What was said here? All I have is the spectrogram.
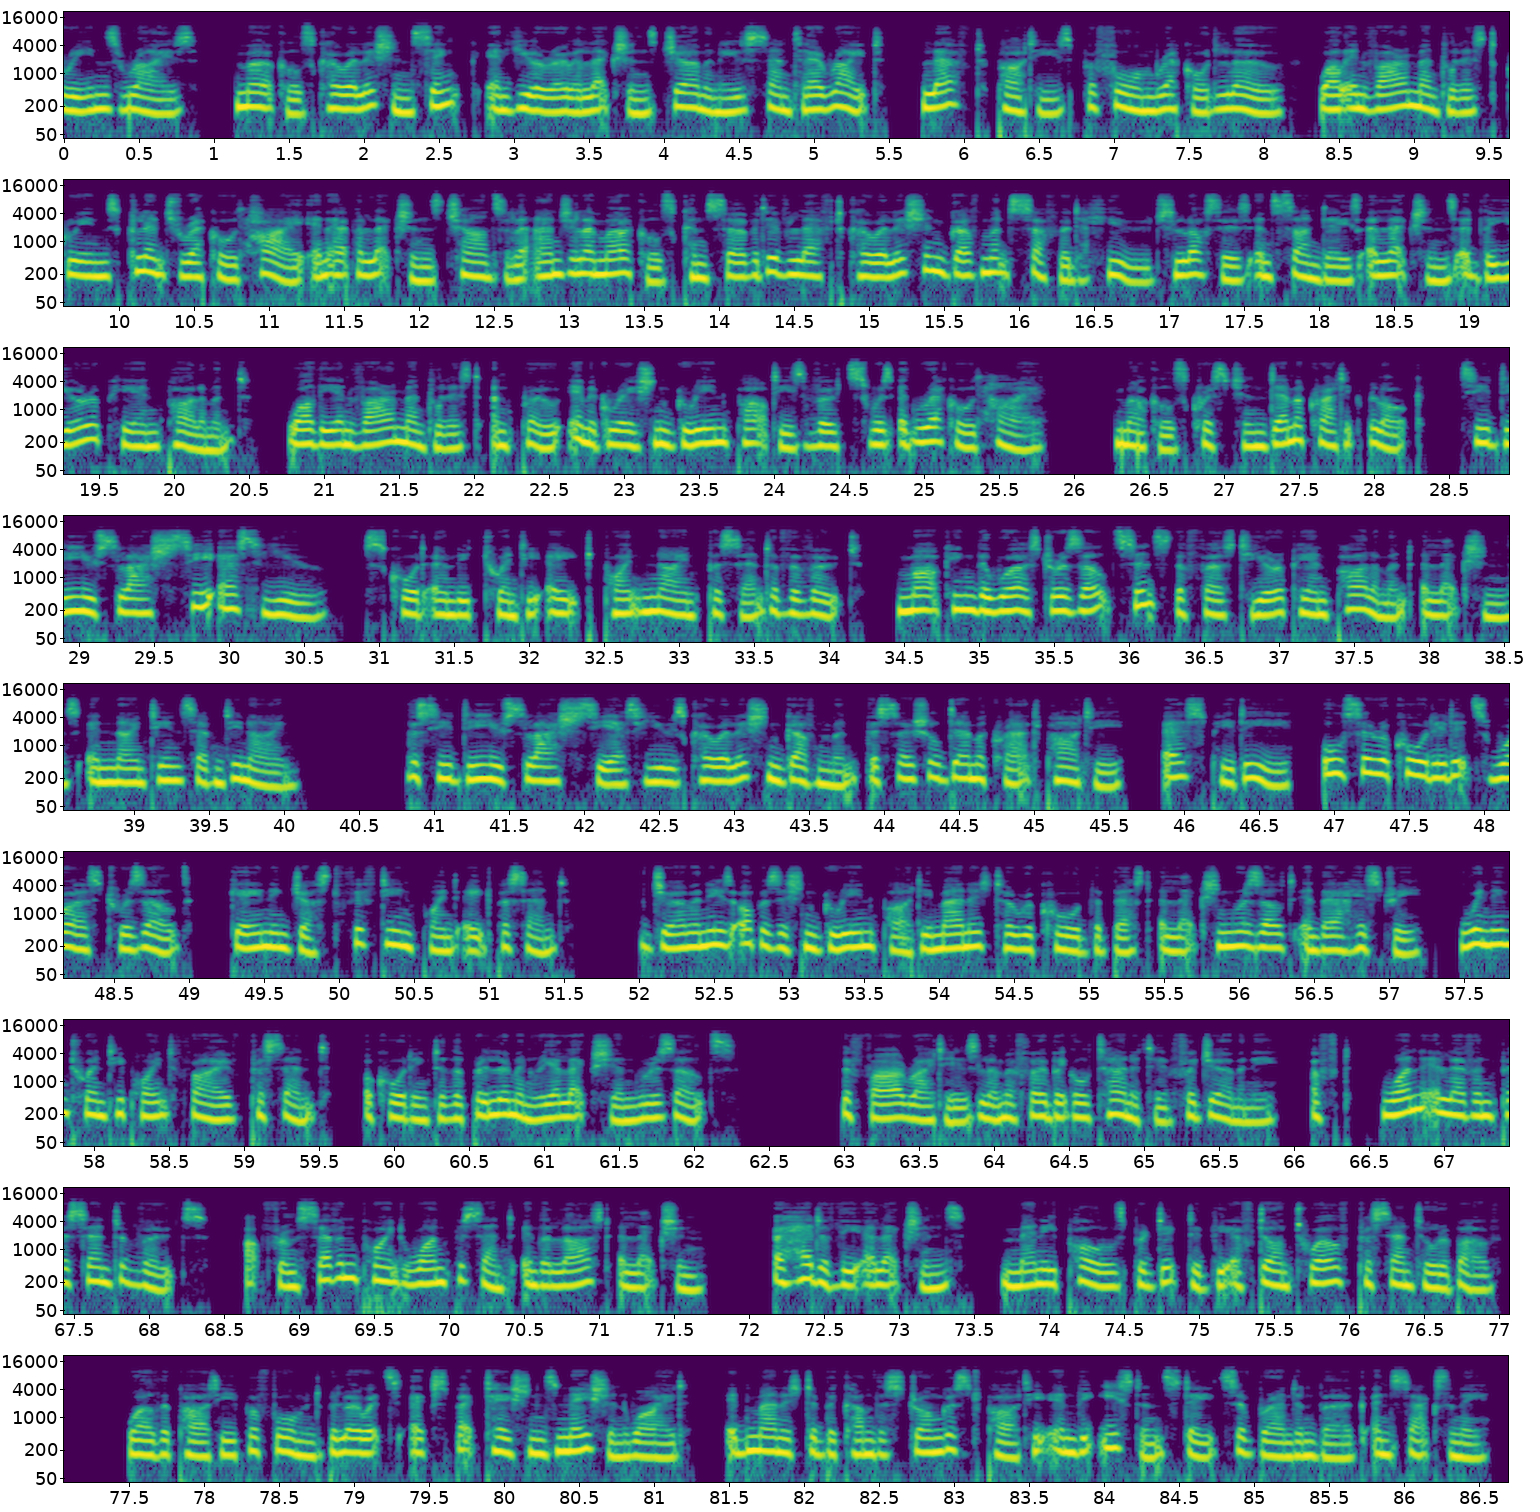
Greens rise, Merkel's coalition sink in Euro elections Germany's center-right, left parties perform record low, while environmentalist Greens clinch record high in EP elections Chancellor Angela Merkel's conservative left coalition government suffered huge losses in Sunday's elections at the European Parliament, while the environmentalist and pro-immigration Green Party's votes was at record high. Merkel's Christian Democratic Bloc, CDU-CSU, scored only 28.9% of the vote marking the worst result since the first European Parliament elections in 1979. The CDU slash CSU's coalition government the Social Democrat Party, SPD, also recorded its worst result, gaining just 15.8%. Germany's opposition Green Party managed to record the best election result in their history, winning 20.5%, according to the preliminary election results. The far-right Islamophobic Alternative for Germany, AfD, won 11% of votes, up from 7.1% in the last election. Ahead of the elections, many polls predicted the AfD on 12% or above. While the party performed below its expectations nationwide, it managed to become the strongest party in the eastern states of Brandenburg and Saxony.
